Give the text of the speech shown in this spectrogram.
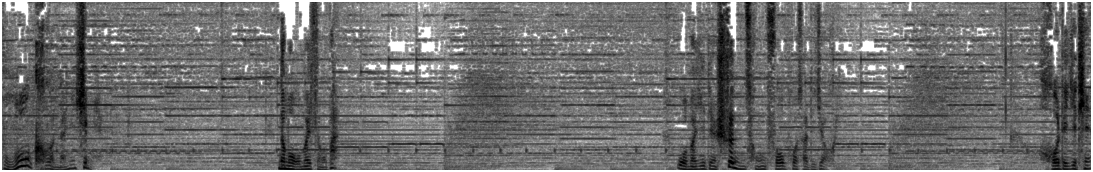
不可能幸免。那么我们怎么办？我们一定顺从佛菩萨的教诲，活着一天，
